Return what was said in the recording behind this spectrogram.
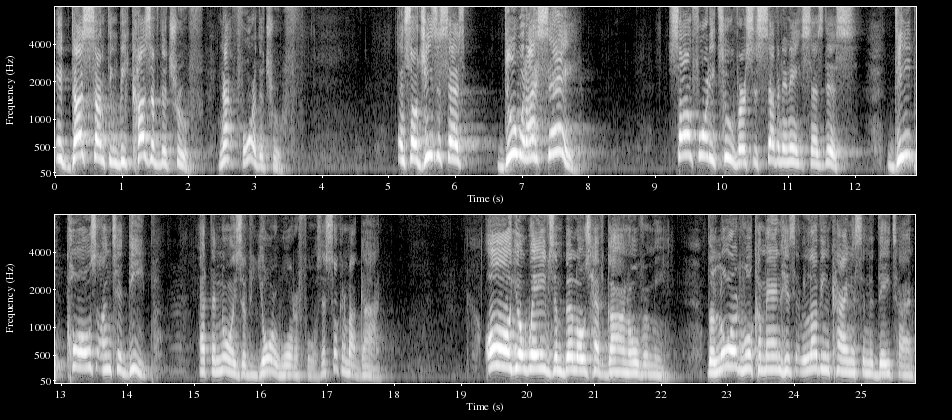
It does something because of the truth, not for the truth. And so Jesus says, Do what I say. Psalm 42, verses 7 and 8 says this Deep calls unto deep at the noise of your waterfalls. That's talking about God. All your waves and billows have gone over me. The Lord will command his loving kindness in the daytime,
